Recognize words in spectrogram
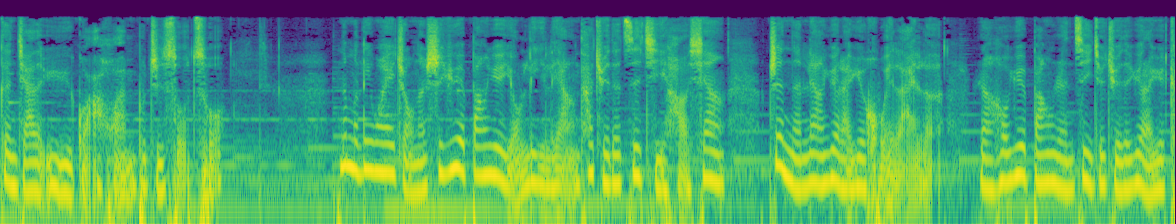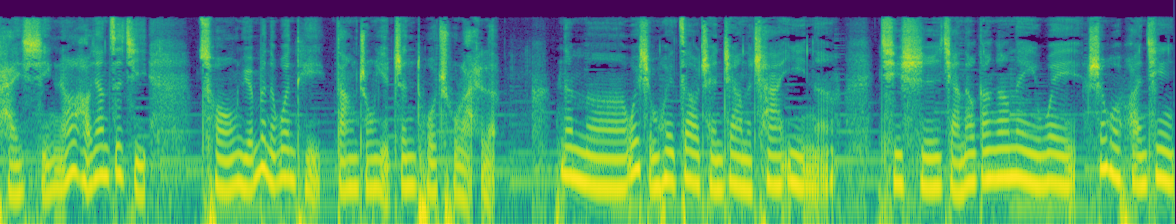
更加的郁郁寡欢、不知所措。那么另外一种呢，是越帮越有力量，他觉得自己好像正能量越来越回来了，然后越帮人自己就觉得越来越开心，然后好像自己从原本的问题当中也挣脱出来了。那么为什么会造成这样的差异呢？其实讲到刚刚那一位生活环境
